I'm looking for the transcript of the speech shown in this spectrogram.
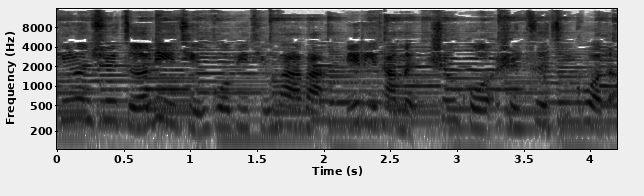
评论区则力挺郭碧婷爸爸，别理他们，生活是自己过的。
